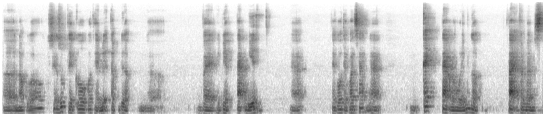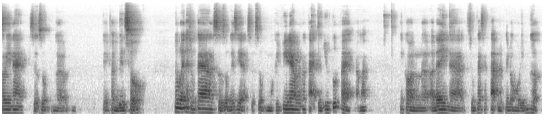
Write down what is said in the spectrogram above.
ờ, nó có, sẽ giúp thầy cô có thể luyện tập được về cái việc tạo biến. Đó. thầy cô có thể quan sát là cách tạo đồng hồ đếm ngược tại phần mềm Storyline sử dụng cái phần biến số lúc đấy là chúng ta sử dụng cái gì ạ? Sử dụng một cái video chúng ta tải từ YouTube về đúng không ạ? Thế còn ờ, ở đây là chúng ta sẽ tạo được cái đồng hồ đếm ngược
